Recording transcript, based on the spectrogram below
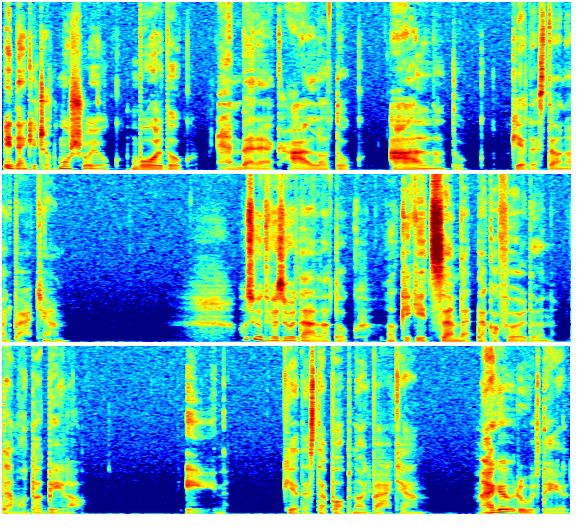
Mindenki csak mosolyog, boldog, emberek, állatok. Állatok? kérdezte a nagybátyám. Az üdvözült állatok, akik itt szenvedtek a földön, te mondtad Béla. Én? kérdezte pap nagybátyám. Megőrültél?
